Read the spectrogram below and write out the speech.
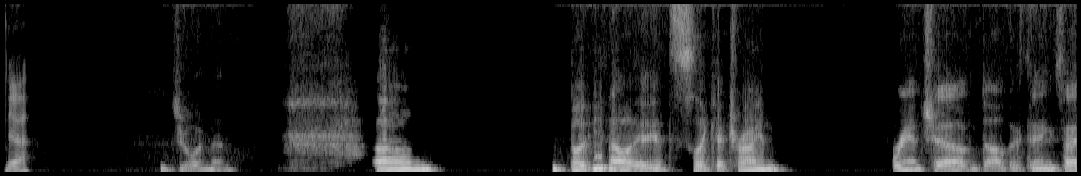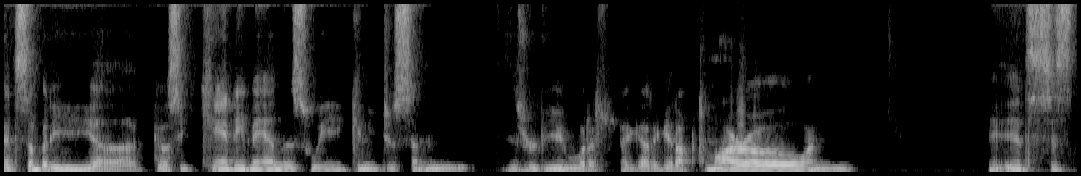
Yeah. Enjoyment. Um, but you know, it's like I try and branch out into other things. I had somebody uh, go see Candyman this week, and he just sent me his review. What I, I got to get up tomorrow, and it's just,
